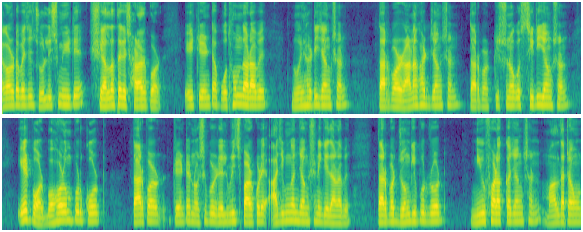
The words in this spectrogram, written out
এগারোটা বেজে চল্লিশ মিনিটে শিয়ালদা থেকে ছাড়ার পর এই ট্রেনটা প্রথম দাঁড়াবে নৈহাটি জাংশন, তারপর রানাঘাট জাংশন, তারপর কৃষ্ণনগর সিটি জাংশন এরপর বহরমপুর কোর্ট, তারপর ট্রেনটা নসিপুর রেল ব্রিজ পার করে আজিমগঞ্জ জাংশনে গিয়ে দাঁড়াবে। তারপর Jangipur road, new Farakka junction, Malda town,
